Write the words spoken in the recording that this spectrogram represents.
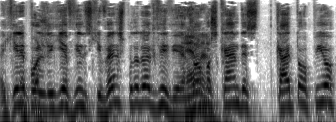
Εκεί είναι πολιτική ευθύνη της κυβέρνησης που δεν το εκδίδει. Εδώ όμως κάνετε κάτι το οποίο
